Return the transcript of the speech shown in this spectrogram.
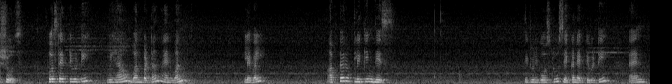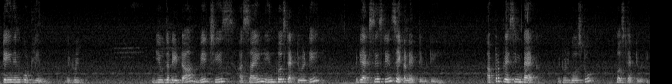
it shows. First activity we have one button and one label. After clicking this it will goes to second activity and 10 in Kotlin. It will give the data which is assigned in first activity. It is accessed in second activity. After pressing back it will goes to first activity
